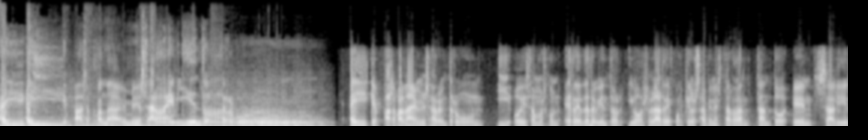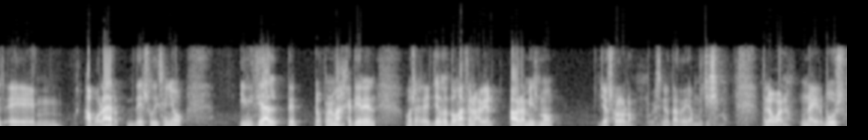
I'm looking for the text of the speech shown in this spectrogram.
¡Ay! ¡Ay! ¿Qué pasa, panda? Bienvenidos a Reviento Reboom. ¡Hey! ¿Qué pasa, panda? Bienvenidos a Reviento Reboom. Y hoy estamos con R de Revientor y vamos a hablar de por qué los aviones tardan tanto en salir eh, a volar de su diseño inicial, de los problemas que tienen. O sea, yo me pongo a hacer un avión ahora mismo, yo solo no, porque si no tardaría muchísimo. Pero bueno, un Airbus,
